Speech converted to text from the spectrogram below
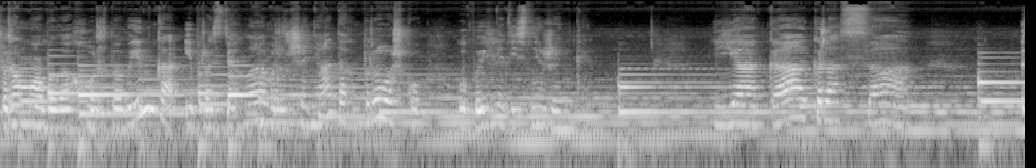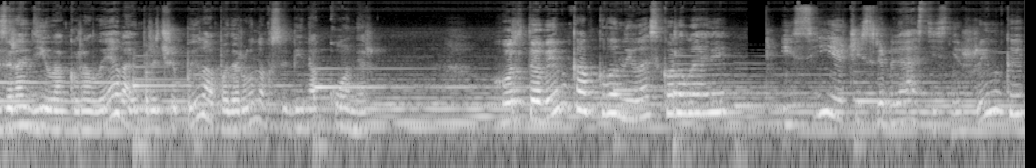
Промовила хуртовинка і простягла в рученятах брошку у вигляді сніжинки. Яка краса! зраділа королева і причепила подарунок собі на комір. Гуртовинка вклонилась королеві і, сіючи сріблясті сніжинки,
